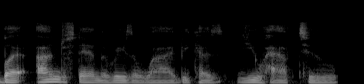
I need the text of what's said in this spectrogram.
But I understand the reason why because you have to.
